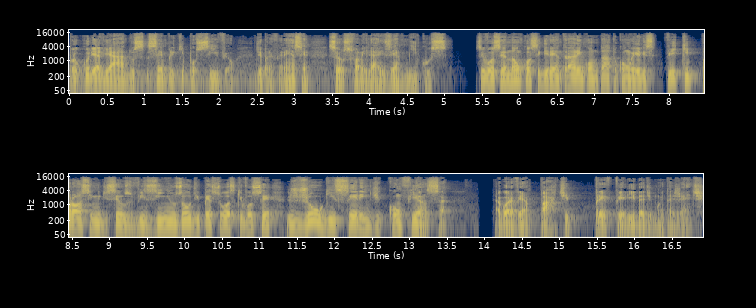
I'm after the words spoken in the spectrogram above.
Procure aliados sempre que possível, de preferência seus familiares e amigos. Se você não conseguir entrar em contato com eles, fique próximo de seus vizinhos ou de pessoas que você julgue serem de confiança. Agora vem a parte preferida de muita gente.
